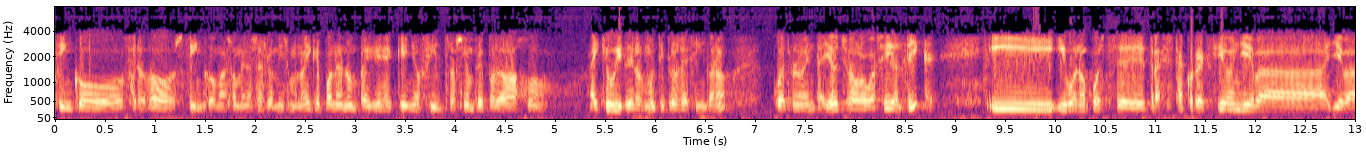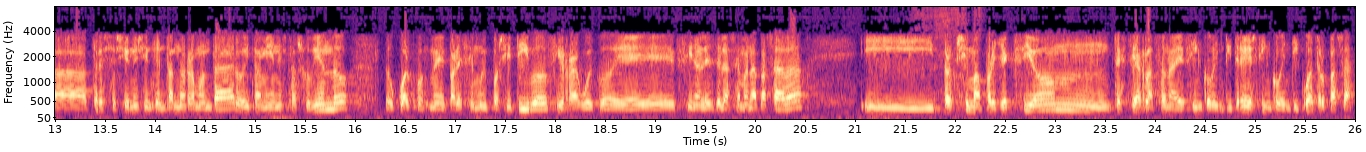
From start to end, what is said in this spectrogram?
5,02, 5 más o menos es lo mismo, ¿no? Hay que poner un pequeño filtro siempre por debajo. Hay que huir de los múltiplos de 5, ¿no? 4,98 o algo así, el TIC. Y, bueno, pues eh, tras esta corrección lleva, lleva tres sesiones intentando remontar, hoy también está subiendo, lo cual pues me parece muy positivo, cierra hueco de finales de la semana pasada y próxima proyección testear la zona de 5.23, 5.24 pasa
